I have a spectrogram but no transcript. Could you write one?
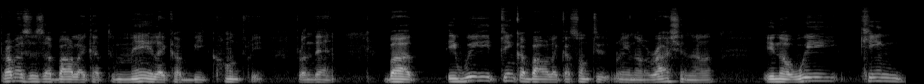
promises about like a, to make like a big country from them. But if we think about like a something you know rational, you know we can.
